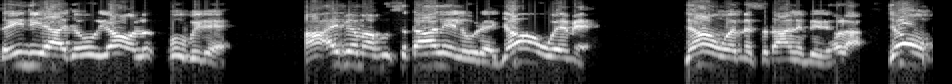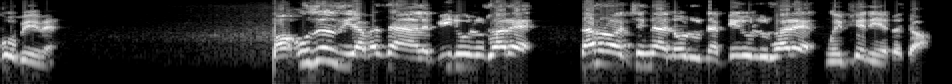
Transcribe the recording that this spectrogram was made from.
တိန်တရာကျိုးရောက်အောင်ပို့ပြီးတဲ့ဟာအဲ့ပြမှာခုစတားလင်လို့တဲ့ရောက်အောင်ဝဲမယ်ရောက်အောင်ဝဲမယ်စတားလင်ပေးတယ်ဟုတ်လားရောက်အောင်ပို့ပေးမယ်ပေါ့ဦးစင်းစီကပတ်စံကလည်းပြည်သူလူထားတဲ့ တမ်းမတော်ချင်းတဲ့နိုးလူနဲ့ပြည်သူလူထားတဲ့ငွေဖြစ်နေတဲ့အတွက်ကြောင့်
